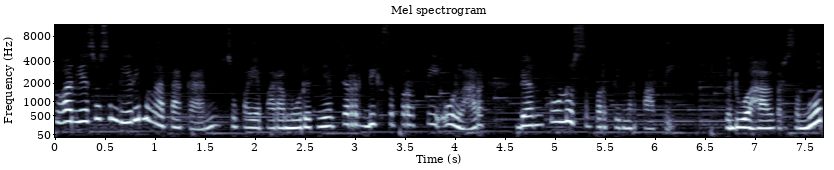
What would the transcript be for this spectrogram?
Tuhan Yesus sendiri mengatakan supaya para muridnya cerdik seperti ular dan tulus seperti merpati. Kedua hal tersebut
